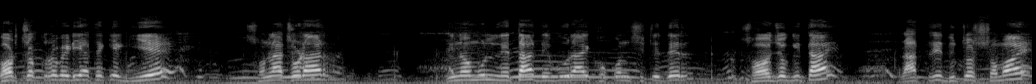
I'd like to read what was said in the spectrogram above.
গড় চক্রবেড়িয়া থেকে গিয়ে সোনাচোড়ার তৃণমূল নেতা দেবুরায় খোকন সিটিদের সহযোগিতায় রাত্রি দুটোর সময়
